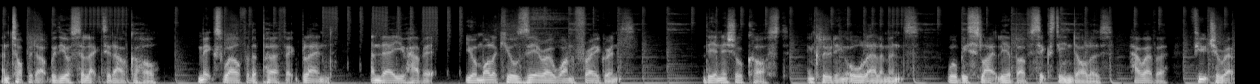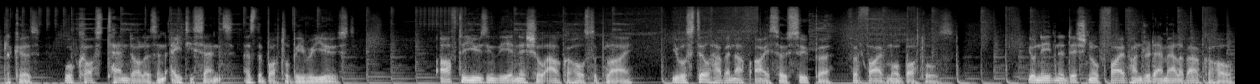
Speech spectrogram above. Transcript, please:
and top it up with your selected alcohol. Mix well for the perfect blend, and there you have it, your Molecule 01 fragrance. The initial cost, including all elements, will be slightly above $16. However, future replicas will cost $10.80 as the bottle be reused. After using the initial alcohol supply, you will still have enough ISO Super for five more bottles. You'll need an additional 500 ml of alcohol,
